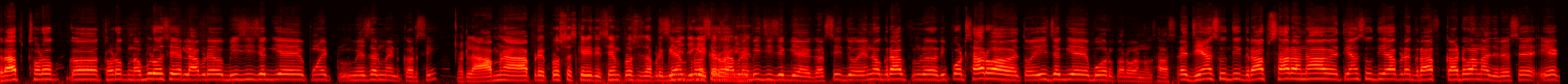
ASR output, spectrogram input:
ગ્રાફ થોડોક થોડોક નબળો છે એટલે આપણે બીજી જગ્યાએ પોઈન્ટ મેઝરમેન્ટ કરશી. એટલે હમણાં આપણે પ્રોસેસ કરી હતી સેમ પ્રોસેસ આપણે બીજી જગ્યાએ આપણે બીજી જગ્યાએ કરશી. જો એનો ગ્રાફ રિપોર્ટ સારો આવે તો એ જગ્યાએ બોર કરવાનું થશે. એટલે જ્યાં સુધી ગ્રાફ સારા ના આવે ત્યાં સુધી આપણે ગ્રાફ કાઢવાના જ રહેશે. એક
